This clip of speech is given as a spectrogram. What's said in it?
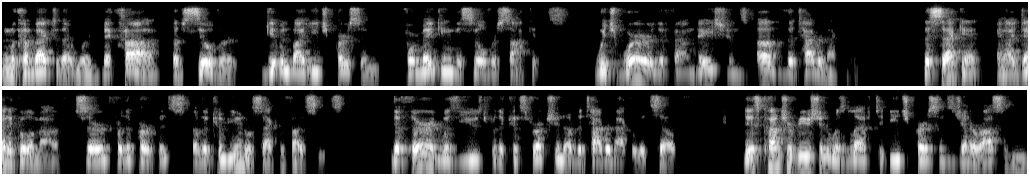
I'm gonna come back to that word, bekha of silver given by each person for making the silver sockets, which were the foundations of the tabernacle. The second, an identical amount, served for the purpose of the communal sacrifices. The third was used for the construction of the tabernacle itself. This contribution was left to each person's generosity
